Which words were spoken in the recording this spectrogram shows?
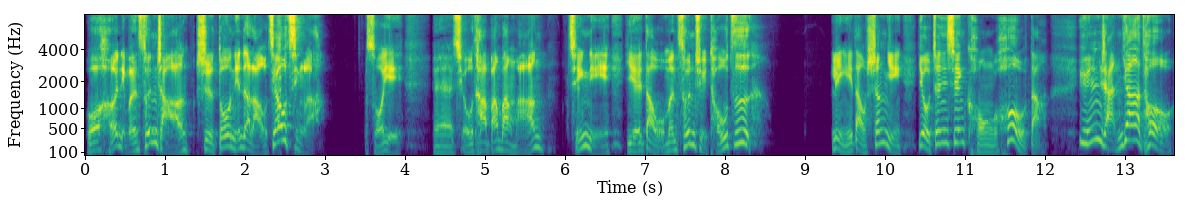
我和你们村长是多年的老交情了，所以，呃，求他帮帮忙，请你也到我们村去投资。另一道声音又争先恐后道：“云染丫头，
